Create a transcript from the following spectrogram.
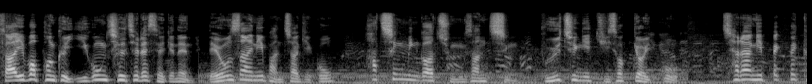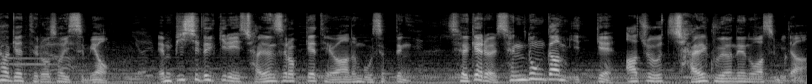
사이버펑크 2077의 세계는 네온사인이 반짝이고 하층민과 중산층, 부유층이 뒤섞여 있고 차량이 빽빽하게 들어서 있으며 NPC들끼리 자연스럽게 대화하는 모습 등 세계를 생동감 있게 아주 잘 구현해 놓았습니다.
